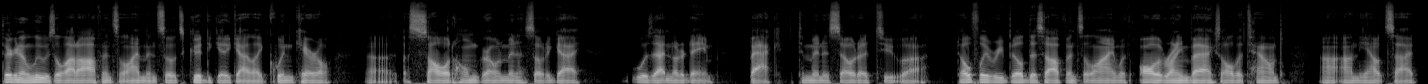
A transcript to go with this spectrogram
they're going to lose a lot of offensive linemen. So it's good to get a guy like Quinn Carroll, uh, a solid homegrown Minnesota guy who was at Notre Dame, back to Minnesota to uh, to hopefully rebuild this offensive line with all the running backs, all the talent uh, on the outside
